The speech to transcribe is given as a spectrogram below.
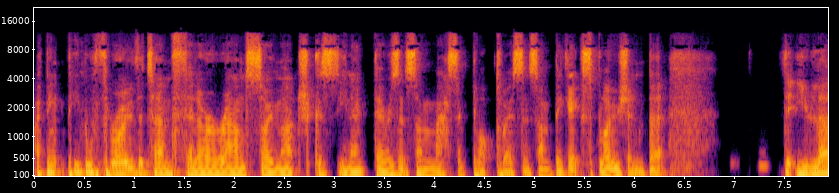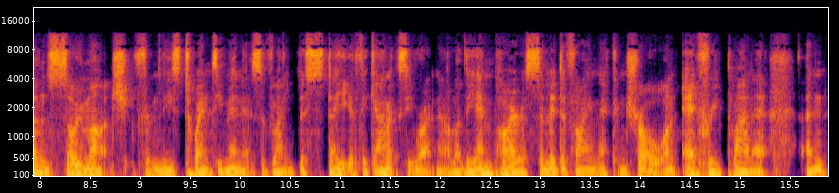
I think people throw the term filler around so much because, you know, there isn't some massive plot twist and some big explosion, but that you learn so much from these 20 minutes of like the state of the galaxy right now. Like the Empire is solidifying their control on every planet and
